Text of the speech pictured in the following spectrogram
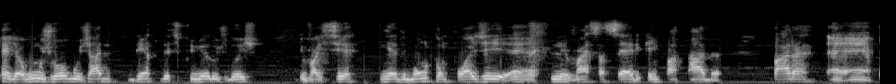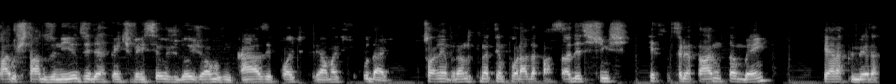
é de algum jogo já dentro desses primeiros dois, que vai ser em Edmonton pode é, levar essa série que é empatada para, é, é, para os Estados Unidos e de repente vencer os dois jogos em casa e pode criar uma dificuldade. Só lembrando que na temporada passada esses times se enfrentaram também, que era a primeira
